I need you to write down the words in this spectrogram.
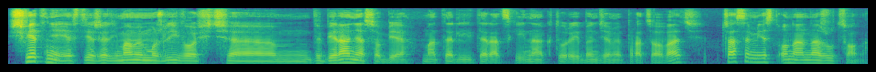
świetnie jest, jeżeli mamy możliwość e, wybierania sobie materii literackiej, na której będziemy pracować. Czasem jest ona narzucona.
